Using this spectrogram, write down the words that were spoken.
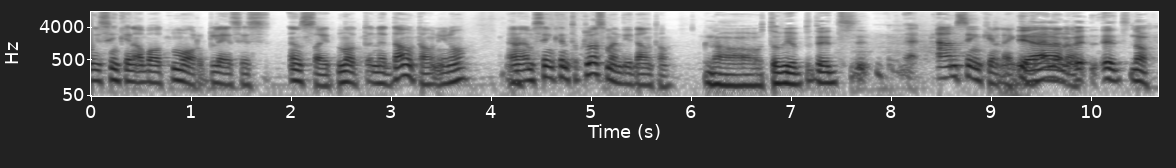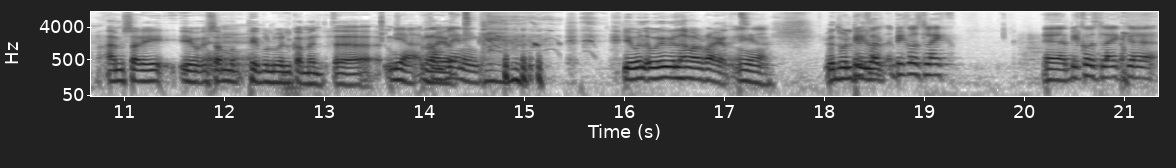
we're thinking about more places inside, not in the downtown, you know. And I'm thinking to close Mandi downtown. No, to be it's I'm thinking like yeah. It, it's no. I'm sorry. You, some people will comment. Uh, yeah, riot. complaining. You will. We will have a riot. yeah. It will be because like because like uh, because like uh,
